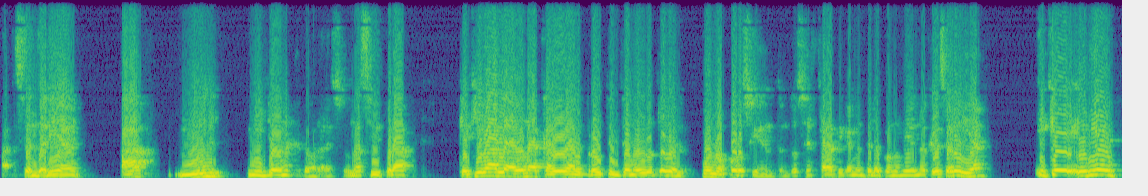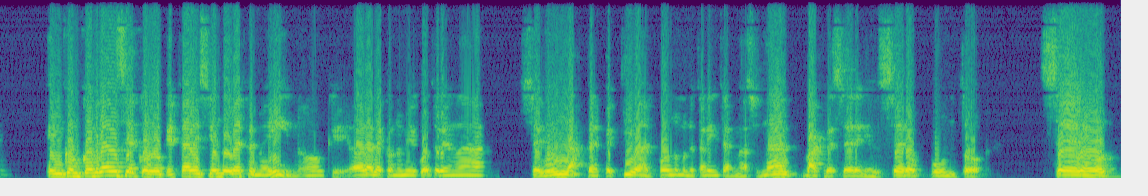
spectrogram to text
ascenderían a mil millones de dólares, una cifra que equivale a una caída del Producto Interno Bruto del 1%. Entonces, prácticamente la economía no crecería y que iría en concordancia con lo que está diciendo el FMI, ¿no? que ahora la economía ecuatoriana, según las perspectivas del Fondo Monetario Internacional, va a crecer en el 0.0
